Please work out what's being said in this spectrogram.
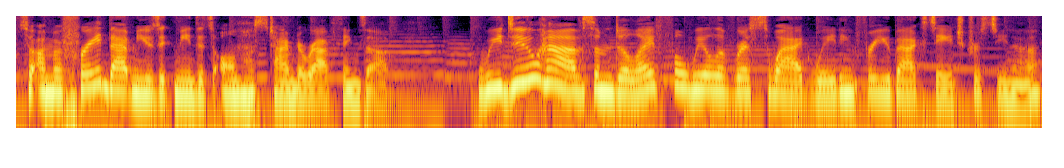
So, I'm afraid that music means it's almost time to wrap things up. We do have some delightful Wheel of Risk swag waiting for you backstage, Christina.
